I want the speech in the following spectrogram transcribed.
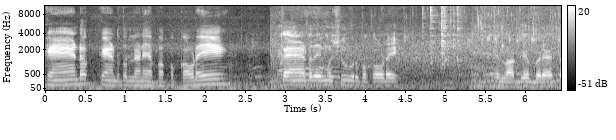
ਕੈਂਡ ਕੈਂਡ ਤੋਂ ਲੈਣੇ ਆਪਾਂ ਪਕੌੜੇ। ਕੈਂਡ ਦੇ ਮਸ਼ਹੂਰ ਪਕੌੜੇ। ਇਹ ਲਾਗੇ ਬ੍ਰੈਡ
